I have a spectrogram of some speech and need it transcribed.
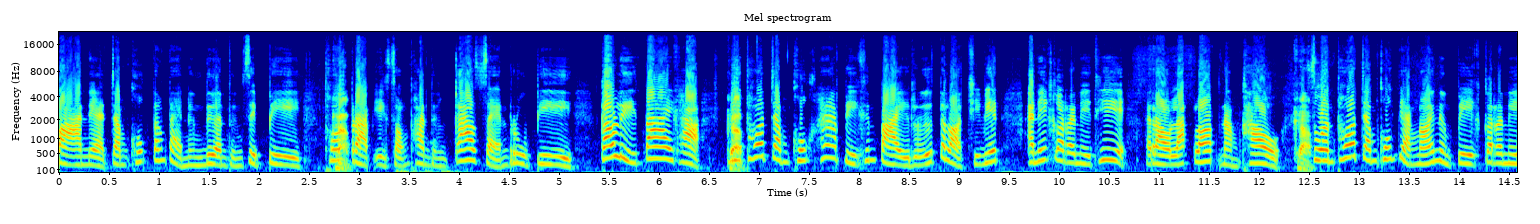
ปาลเนี่ยจำคุกตั้งแต่ 1 เดือนถึง 10 ปี โทษครับปรับอีก 2,000ถึง9แสนรูปี เกาหลีใต้ค่ะครัมีบโทษจำคุก 5 ปีขึ้นไป หรือตลอดชีวิต อันนี้กรณีที่เราลักลอบนำเข้าครับส่วนโทษจำคุกอย่างน้อย 1 ปี กรณี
